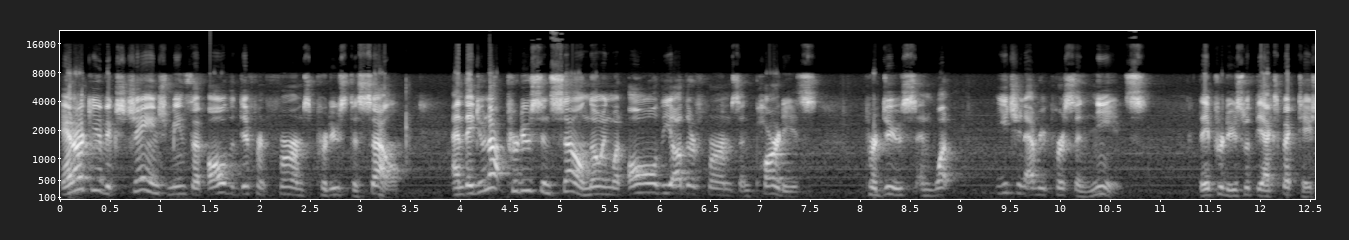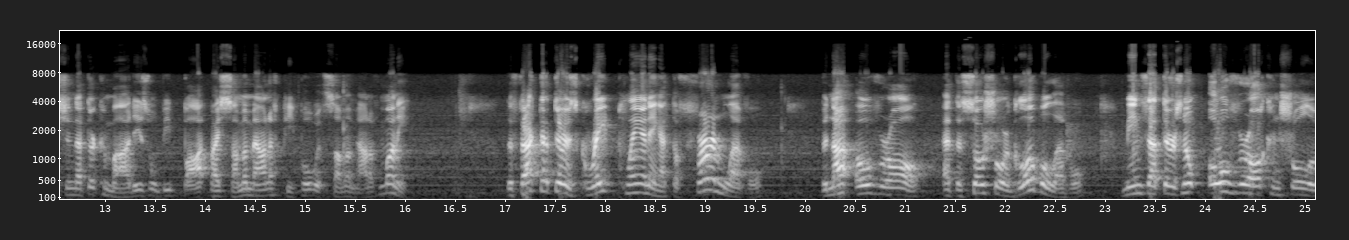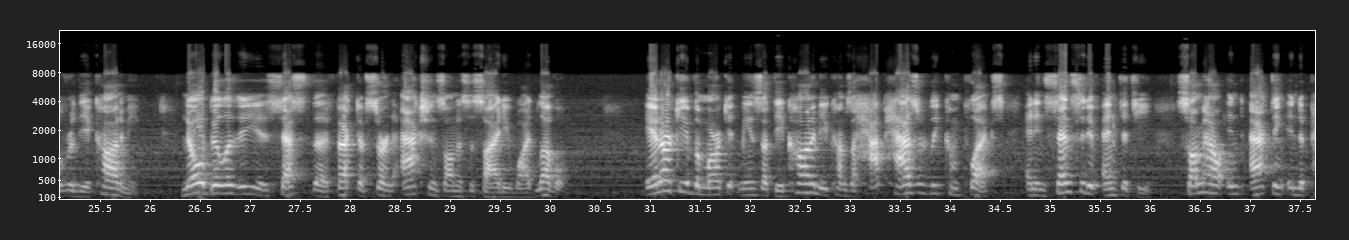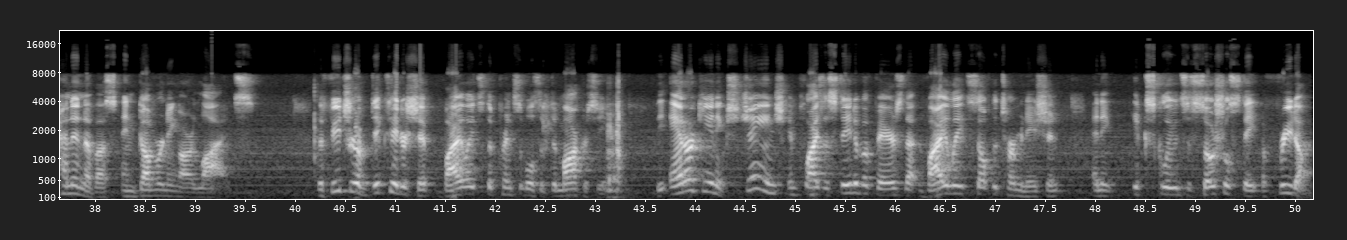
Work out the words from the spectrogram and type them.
Anarchy of exchange means that all the different firms produce to sell, and they do not produce and sell knowing what all the other firms and parties produce and what each and every person needs. They produce with the expectation that their commodities will be bought by some amount of people with some amount of money. The fact that there is great planning at the firm level, but not overall at the social or global level, means that there is no overall control over the economy, no ability to assess the effect of certain actions on a society wide level. Anarchy of the market means that the economy becomes a haphazardly complex and insensitive entity, somehow in acting independent of us and governing our lives. The feature of dictatorship violates the principles of democracy. The anarchy in exchange implies a state of affairs that violates self determination and excludes a social state of freedom.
